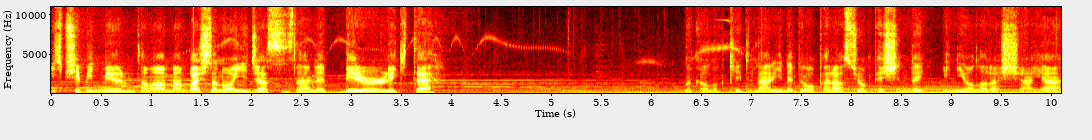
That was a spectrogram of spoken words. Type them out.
Hiçbir şey bilmiyorum. Tamamen baştan oynayacağız sizlerle birlikte. Bakalım kediler yine bir operasyon peşinde iniyorlar aşağıya.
